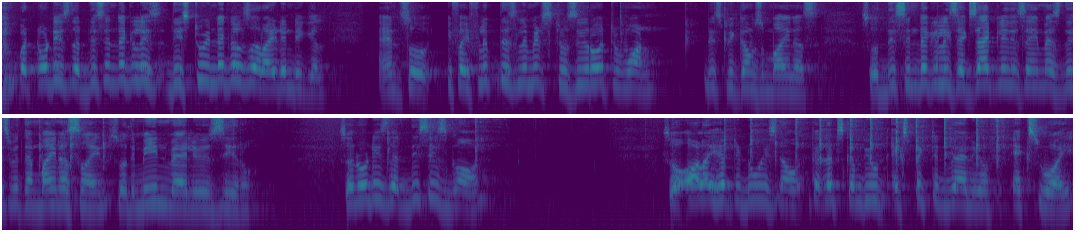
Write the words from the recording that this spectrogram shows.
but notice that this integral is, these two integrals are identical. And so if I flip these limits to 0 to 1, this becomes minus. So this integral is exactly the same as this with a minus sign. So the mean value is 0. So notice that this is gone. So all I have to do is now, let's compute expected value of xy.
